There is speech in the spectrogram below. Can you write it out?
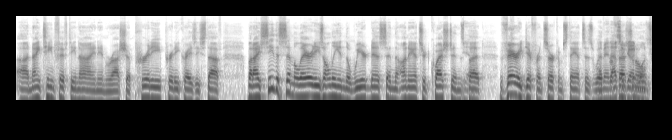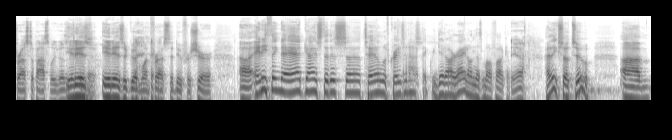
uh, 1959 in Russia. Pretty, pretty crazy stuff. But I see the similarities only in the weirdness and the unanswered questions, but very different circumstances I with mean, that's a good one for us to possibly visit. It too, is. so. It is a good one for us to do for sure. Uh, anything to add, guys, to this uh, tale of craziness? I think we did all right on this motherfucker. Yeah. I think so too. Um,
